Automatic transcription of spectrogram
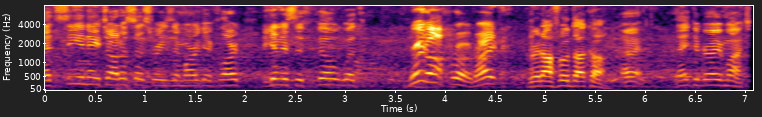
at C&H Auto Accessories in Margate, Florida. Again, this is Phil with Grid Off Road, right? GridOffroad.com. All right. Thank you very much.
